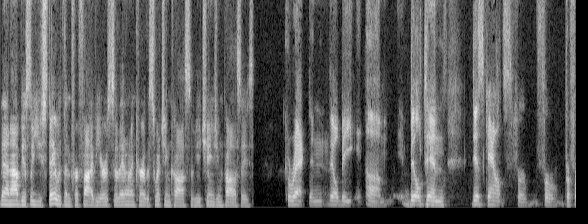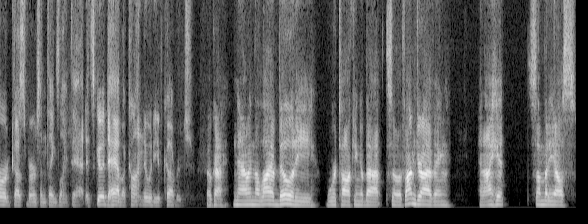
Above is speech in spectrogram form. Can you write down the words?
then obviously you stay with them for five years, so they don't incur the switching costs of you changing policies. Correct, and there'll be um, built-in discounts for for preferred customers and things like that. It's good to have a continuity of coverage. Okay. Now in the liability we're talking about. So if I'm driving and I hit somebody else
